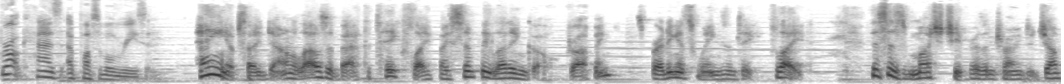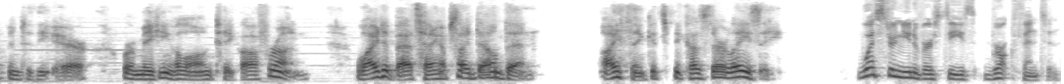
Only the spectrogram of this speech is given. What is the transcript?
Brock has a possible reason. Hanging upside down allows a bat to take flight by simply letting go, dropping, spreading its wings, and taking flight. This is much cheaper than trying to jump into the air or making a long takeoff run. Why do bats hang upside down then? I think it's because they're lazy. Western University's Brock Fenton,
